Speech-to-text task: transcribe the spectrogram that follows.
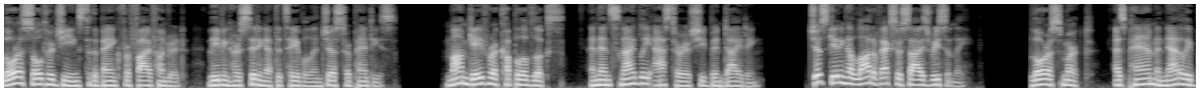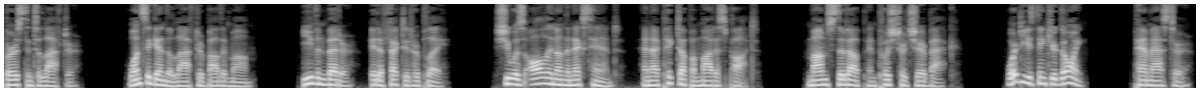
Laura sold her jeans to the bank for 500, leaving her sitting at the table in just her panties. Mom gave her a couple of looks, and then snidely asked her if she'd been dieting. Just getting a lot of exercise recently. Laura smirked, as Pam and Natalie burst into laughter. Once again, the laughter bothered Mom. Even better, it affected her play. She was all in on the next hand, and I picked up a modest pot. Mom stood up and pushed her chair back. Where do you think you're going? Pam asked her.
